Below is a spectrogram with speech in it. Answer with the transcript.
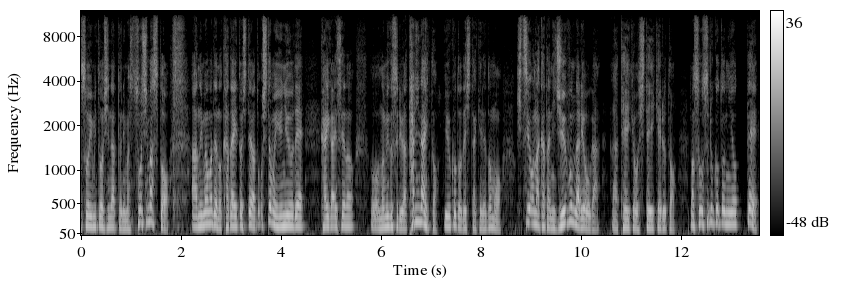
そういう見通しになっております。そうしますと、あの、今までの課題としてはどうしても輸入で海外製の飲み薬は足りないということでしたけれども、必要な方に十分な量が提供していけると。まあ、そうすることによって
